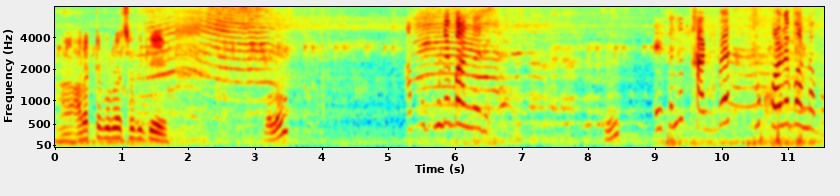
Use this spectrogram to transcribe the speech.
হ্যাঁ আর একটা গরু আছে ওদিকে বলো ঘরে বানাবো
